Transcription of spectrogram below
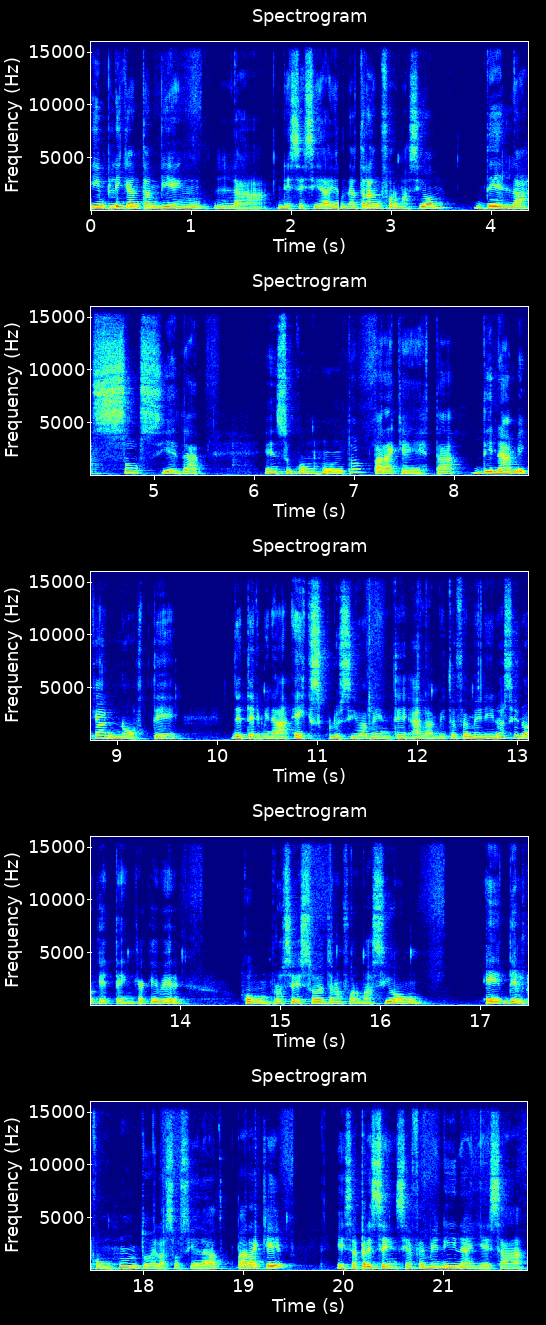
implican también la necesidad de una transformación de la sociedad en su conjunto para que esta dinámica no esté determinada exclusivamente al ámbito femenino, sino que tenga que ver con un proceso de transformación eh, del conjunto de la sociedad para que esa presencia femenina y esa,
